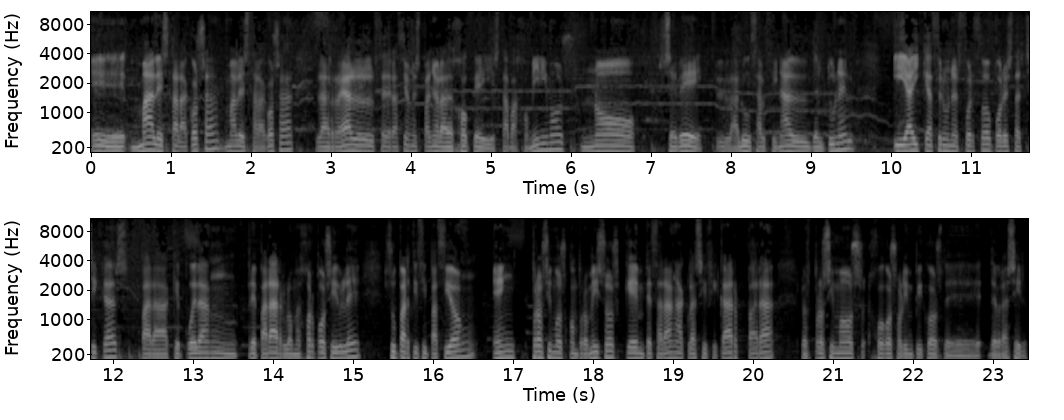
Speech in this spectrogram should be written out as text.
Eh, mal está la cosa, mal está la cosa. La Real Federación Española de Hockey está bajo mínimos, no se ve la luz al final del túnel y hay que hacer un esfuerzo por estas chicas para que puedan preparar lo mejor posible su participación en próximos compromisos que empezarán a clasificar para los próximos Juegos Olímpicos de, de Brasil.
